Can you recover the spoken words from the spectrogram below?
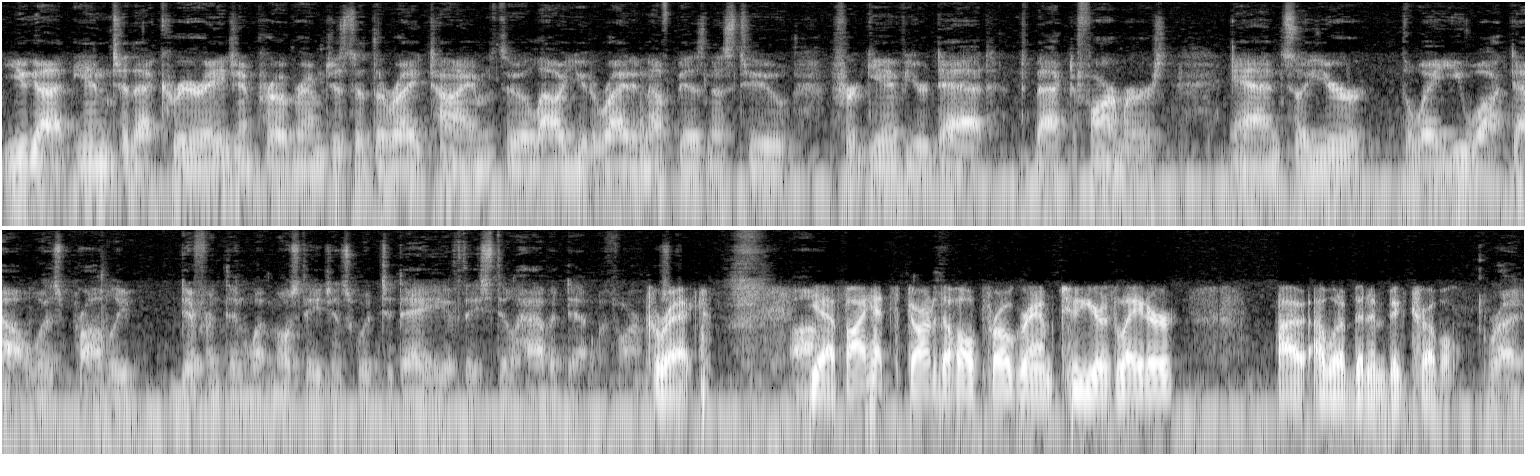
You got into that career agent program just at the right time to allow you to write enough business to forgive your debt back to farmers, and so you're the way you walked out was probably different than what most agents would today if they still have a debt with farmers. Correct. Um, yeah, if I had started the whole program two years later, I, I would have been in big trouble. Right.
